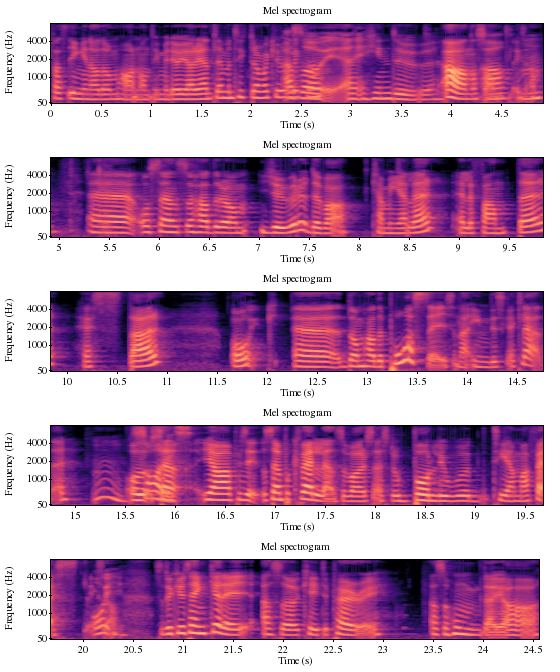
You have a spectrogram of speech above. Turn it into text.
fast ingen av dem har någonting med det att göra egentligen, men tyckte de var kul. Alltså liksom. eh, hindu... Ja, något sånt Ja, liksom. mm. Eh, och sen så hade de djur, det var kameler, elefanter, hästar och eh, de hade på sig sina indiska kläder. Mm, Och sen, ja, precis. Och sen på kvällen så var det så här stor Bollywood-temafest. Liksom. Oj. Så du kan ju tänka dig, alltså Katy Perry, alltså hon där jag har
